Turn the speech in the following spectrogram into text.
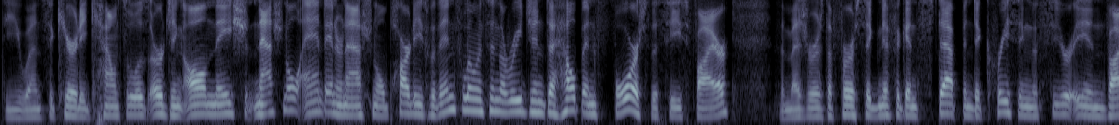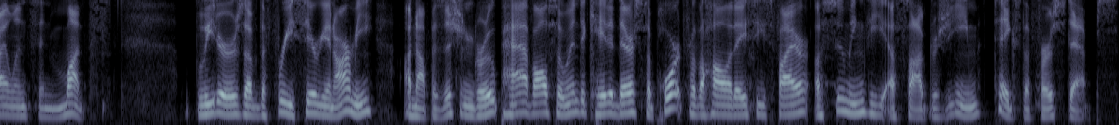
The UN Security Council is urging all nation, national and international parties with influence in the region to help enforce the ceasefire. The measure is the first significant step in decreasing the Syrian violence in months. Leaders of the Free Syrian Army, an opposition group, have also indicated their support for the holiday ceasefire, assuming the Assad regime takes the first steps.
